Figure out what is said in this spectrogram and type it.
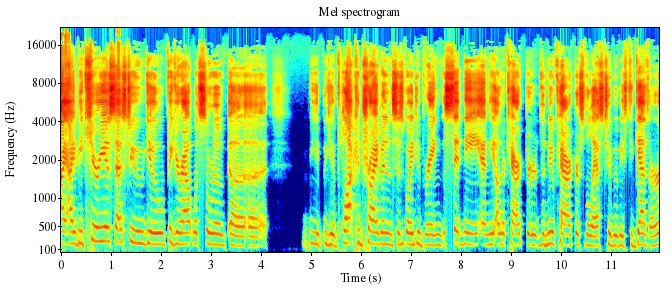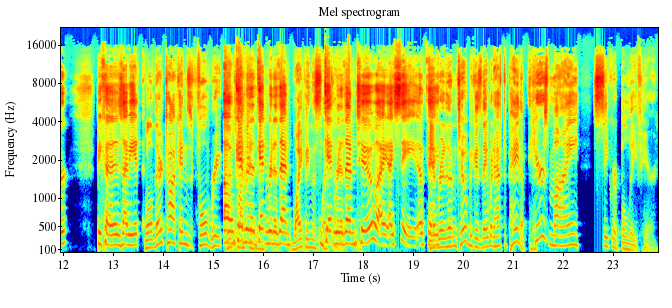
I, I'd be curious as to you know, figure out what sort of uh, uh, you, you plot contrivance is going to bring Sydney and the other character, the new characters from the last two movies together. Because I mean, well, they're talking full. Re- oh, getting rid of getting rid of them, wiping the slate, getting rid of them too. I, I see. Okay, get rid of them too because they would have to pay them. Here's my secret belief here.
